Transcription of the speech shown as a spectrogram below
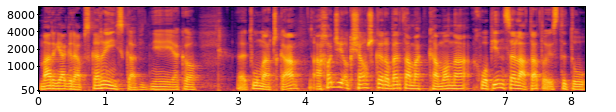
Maria Grabska-Ryńska, widnieje jako e, tłumaczka. A chodzi o książkę Roberta McCamona Chłopięce lata, to jest tytuł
